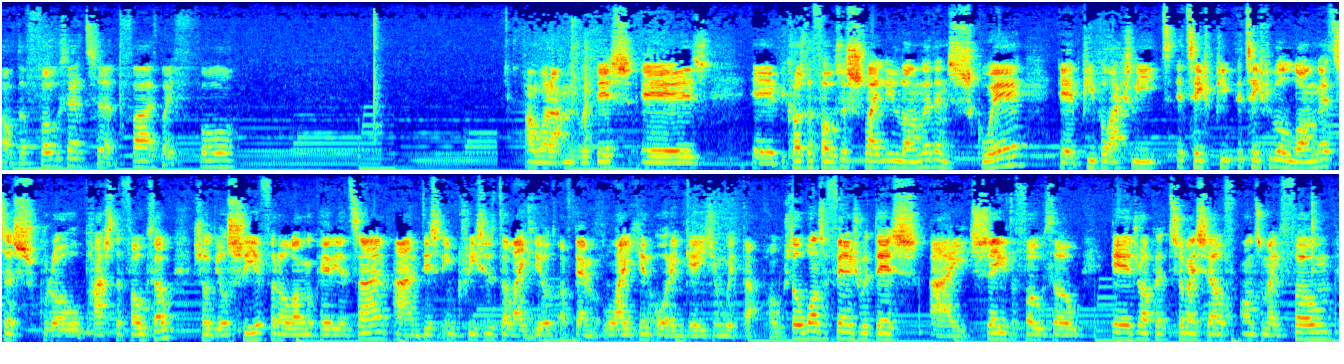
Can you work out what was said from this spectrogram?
of the photo to 5 by 4 and what happens with this is uh, because the photos are slightly longer than square uh, people actually it takes people it takes people longer to scroll past the photo. So they'll see it for a longer period of time and this increases the likelihood of them liking or engaging with that post. So once I finish with this I save the photo airdrop it to myself onto my phone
